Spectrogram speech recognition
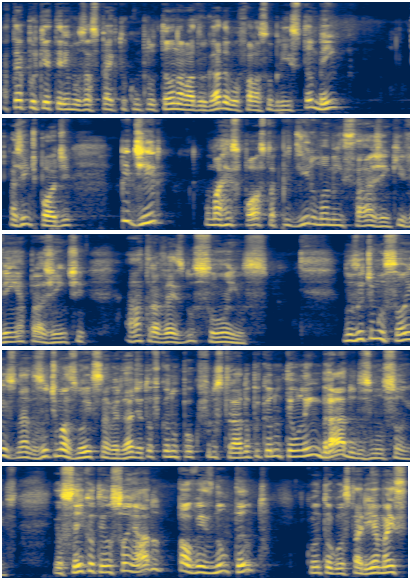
até porque teremos aspecto com Plutão na madrugada, eu vou falar sobre isso também, a gente pode pedir uma resposta, pedir uma mensagem que venha para a gente através dos sonhos. Nos últimos sonhos, né, nas últimas noites, na verdade, eu estou ficando um pouco frustrado porque eu não tenho lembrado dos meus sonhos. Eu sei que eu tenho sonhado, talvez não tanto quanto eu gostaria, mas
